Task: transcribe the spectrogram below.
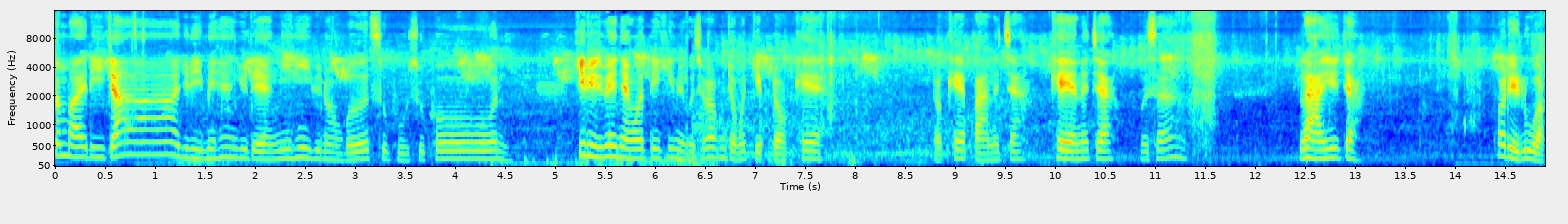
สบายดีจ้า อยู่ดีไม่แห้งอยู่แดงนี่ฮี่พี่น้องเบิร์ดสุผูสุคนคิดดีเป็นยังวันตีคิดเหมือนกับใช่ว่าผมจะมาเก็บดอกแค่ ดอกแค่ปานนะจ๊ะแค่นะจ๊ะเมื่อซ่นลายจ้ะพ่อเดี๋ยวลวก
